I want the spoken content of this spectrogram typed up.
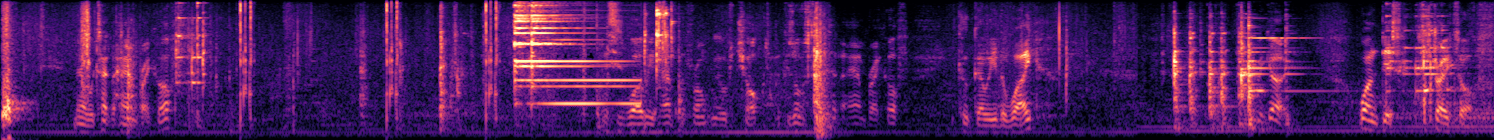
Now we'll take the handbrake off. This is why we have the front wheels chopped because obviously take the handbrake off it could go either way. There we go one disc straight off.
